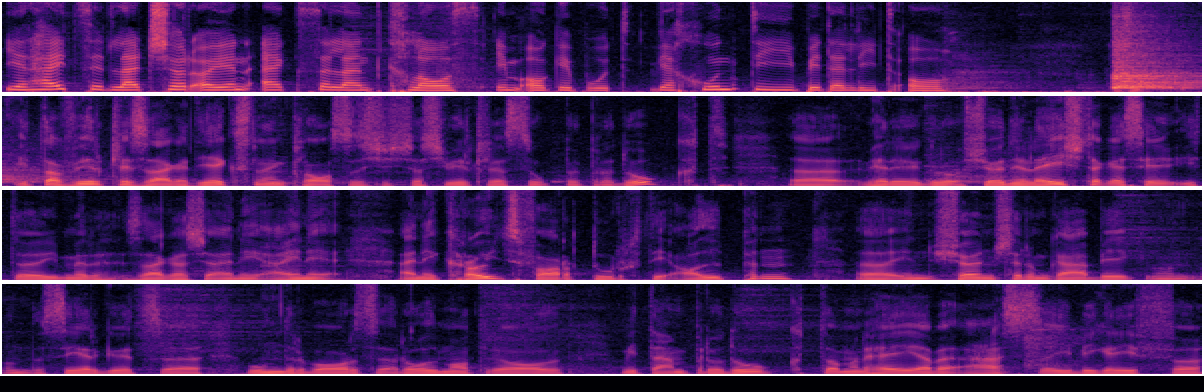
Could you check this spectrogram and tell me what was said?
Ihr habt seit letztem Jahr euren Excellent Class im Angebot. Wie kommt die bei den Leuten an? Ich darf wirklich sagen, die Excellent Class das ist, das ist wirklich ein super Produkt. Äh, wir haben schöne Leistungen. Ich darf immer sagen, es ist eine, eine, eine Kreuzfahrt durch die Alpen äh, in schönster Umgebung und, und ein sehr gutes, äh, wunderbares Rollmaterial mit dem Produkt, das wir haben, eben Essen inbegriffen,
